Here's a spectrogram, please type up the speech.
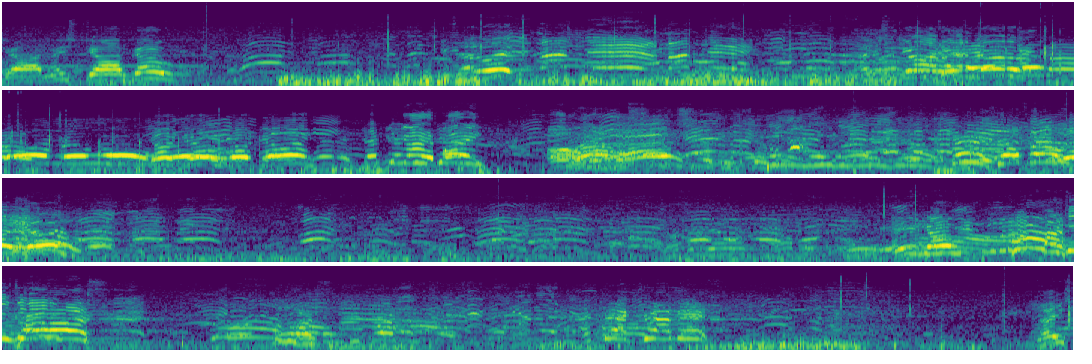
job, nice job, go. Settle it. Nice job, here go. Go, Dylan, go, Dylan. You got it, buddy. Oh, Finish, help out. Go, Dylan. There you go. Cross, cross. Get back, Travis. Nice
